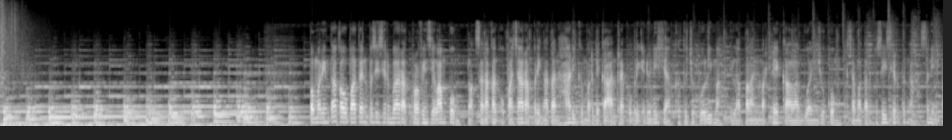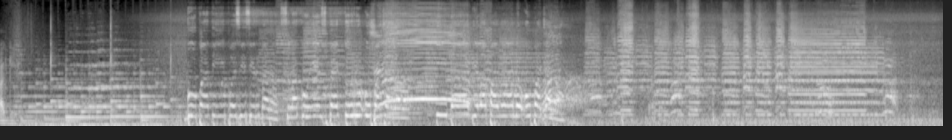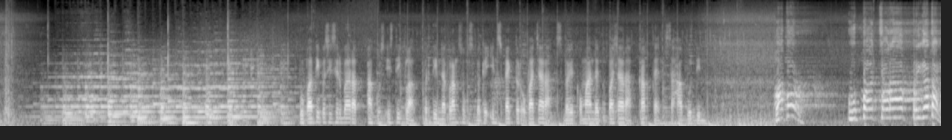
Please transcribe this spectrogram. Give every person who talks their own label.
Speaker 1: Pemerintah Kabupaten Pesisir Barat, Provinsi Lampung, melaksanakan upacara peringatan Hari Kemerdekaan Republik Indonesia ke-75 di Lapangan Merdeka Labuan Jukung, Kecamatan Pesisir Tengah, Senin pagi.
Speaker 2: Bupati Pesisir Barat selaku Inspektur Upacara tiba di lapangan upacara.
Speaker 1: Bupati Pesisir Barat Agus Istiqlal bertindak langsung sebagai inspektur upacara sebagai komandan upacara Kapten Sahabuddin.
Speaker 3: Lapor upacara peringatan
